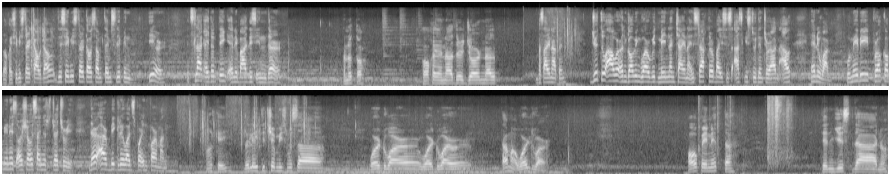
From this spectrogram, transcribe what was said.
Okay, si Mr. Cow daw. They say Mr. Cow sometimes sleep in here. It's like I don't think anybody's in there. Ano to? Okay, another journal. Basahin natin. Due to our ongoing war with mainland China, instructor Vice is asking students to run out anyone who may be pro-communist or show signs of treachery. There are big rewards for informant. Okay. Related siya mismo sa World War, World War, tama, World War. Open it, ah. Then use the, ano,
